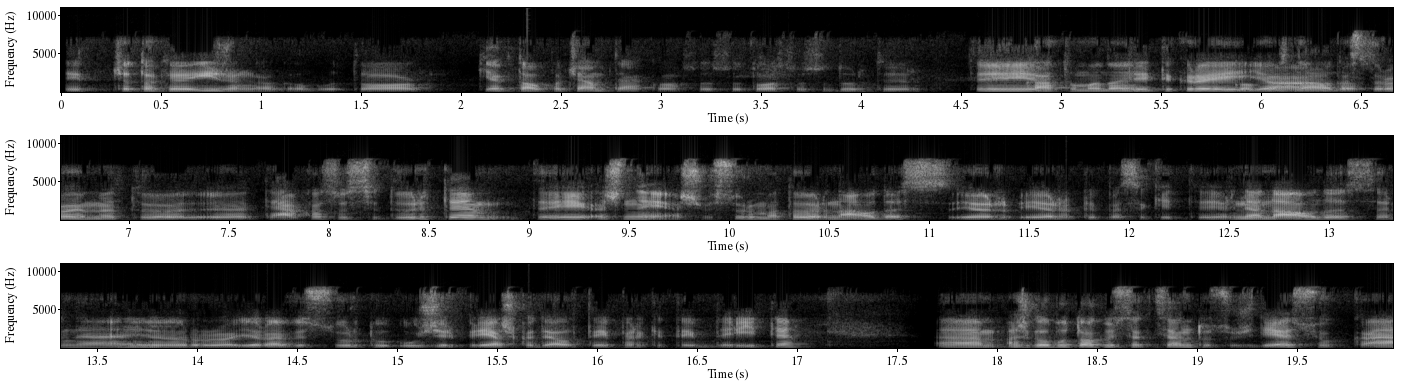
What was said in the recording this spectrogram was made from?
Tai čia tokia įžanga galbūt. O kiek tau pačiam teko su, su tuo susidurti ir tai, ką tu manai? Tai tikrai, jo, pastaruoju metu e, teko susidurti, tai aš žinai, aš visur matau ir naudas, ir, ir kaip pasakyti, ir nenaudas, ar ne, mm. ir yra visur tų už ir prieš, kodėl taip ar kitaip daryti. Aš galbūt tokius akcentus uždėsiu, ką,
